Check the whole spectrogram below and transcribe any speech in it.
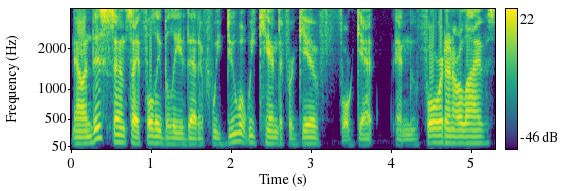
Now, in this sense, I fully believe that if we do what we can to forgive, forget, and move forward in our lives,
